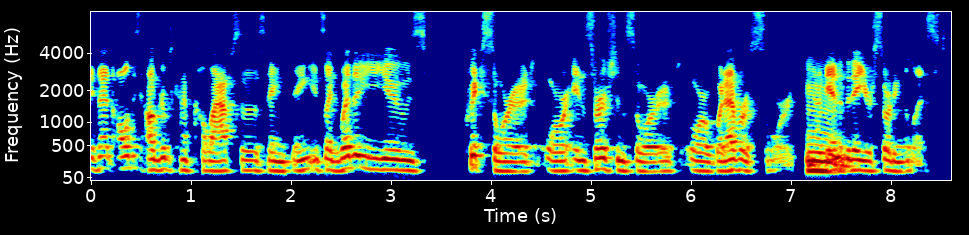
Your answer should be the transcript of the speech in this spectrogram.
is that all these algorithms kind of collapse to the same thing. It's like whether you use quicksort or insertion sort or whatever sort. you know, At the end of the mm-hmm. day, you're sorting the list,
